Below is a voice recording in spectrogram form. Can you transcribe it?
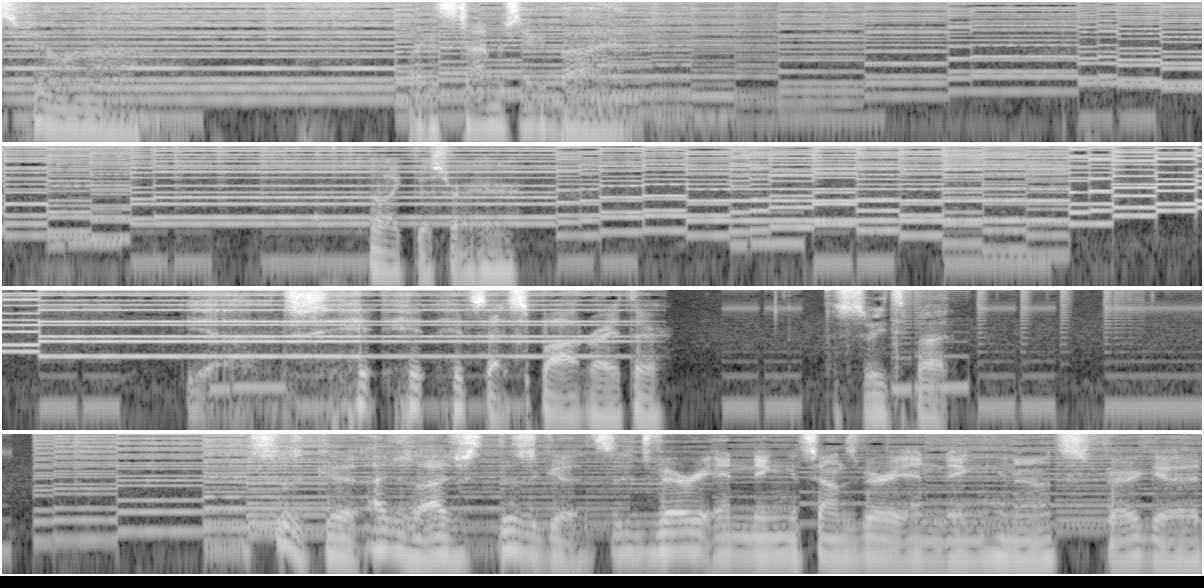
Just feeling uh, like it's time to say goodbye. I like this right here. Yeah, it just hit, hit hits that spot right there. The sweet spot. This is good. I just, I just, this is good. It's, it's very ending. It sounds very ending. You know, it's very good.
